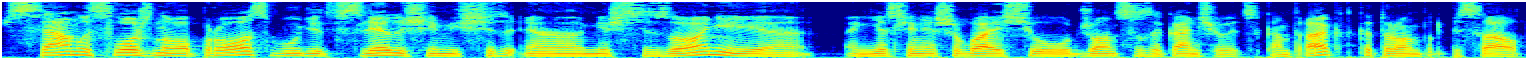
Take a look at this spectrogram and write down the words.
Самый сложный вопрос будет в следующем э, межсезонье. Если не ошибаюсь, у Джонса заканчивается контракт, который он подписал.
